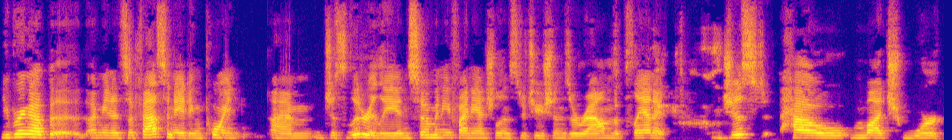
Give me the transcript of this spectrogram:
You bring up, uh, I mean, it's a fascinating point. Um, just literally in so many financial institutions around the planet, just how much work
